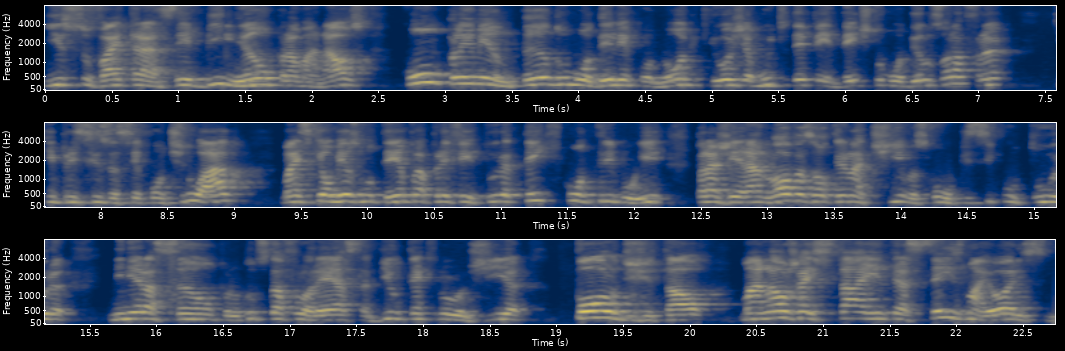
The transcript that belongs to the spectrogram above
Isso vai trazer bilhão para Manaus, complementando o modelo econômico que hoje é muito dependente do modelo Zona Franca, que precisa ser continuado, mas que ao mesmo tempo a prefeitura tem que contribuir para gerar novas alternativas, como piscicultura, mineração, produtos da floresta, biotecnologia, polo digital. Manaus já está entre as seis maiores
